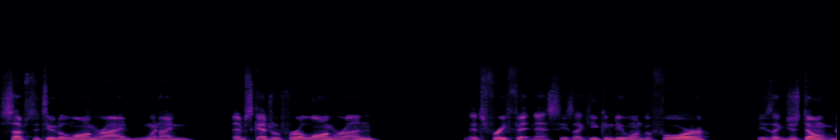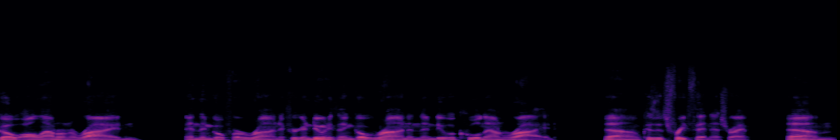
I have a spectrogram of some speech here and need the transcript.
substitute a long ride when I am scheduled for a long run, it's free fitness. He's like, you can do one before. He's like, just don't go all out on a ride and then go for a run. If you're going to do anything, go run and then do a cool down ride because um, it's free fitness, right? Um,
